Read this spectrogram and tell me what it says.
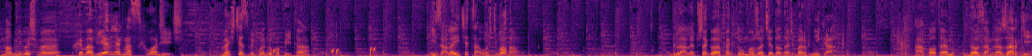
Moglibyśmy... Chyba wiem jak nas schłodzić. Weźcie zwykłego popita i zalejcie całość wodą. Dla lepszego efektu możecie dodać barwnika. A potem do zamrażarki.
